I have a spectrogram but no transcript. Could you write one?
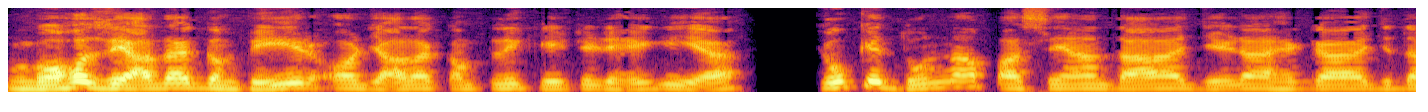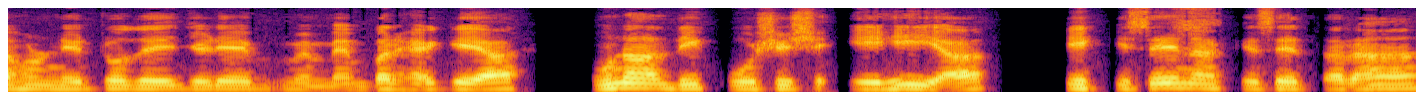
ਬਹੁਤ ਜ਼ਿਆਦਾ ਗੰਭੀਰ ਔਰ ਜ਼ਿਆਦਾ ਕੰਪਲਿਕੇਟਿਡ ਹੈਗੀ ਆ, ਕਿਉਂਕਿ ਦੋਨਾਂ ਪਾਸਿਆਂ ਦਾ ਜਿਹੜਾ ਹੈਗਾ, ਜਿੱਦਾਂ ਹੁਣ ਨੇਟੋ ਦੇ ਜਿਹੜੇ ਮੈਂਬਰ ਹੈਗੇ ਆ, ਉਹਨਾਂ ਦੀ ਕੋਸ਼ਿਸ਼ ਇਹੀ ਆ ਕਿ ਕਿਸੇ ਨਾ ਕਿਸੇ ਤਰ੍ਹਾਂ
